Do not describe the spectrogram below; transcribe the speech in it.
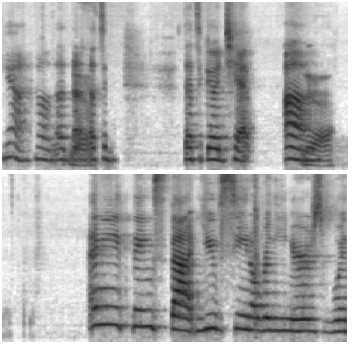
Yeah, no, that, that, yeah. that's a that's a good tip. Um, yeah. Any things that you've seen over the years with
